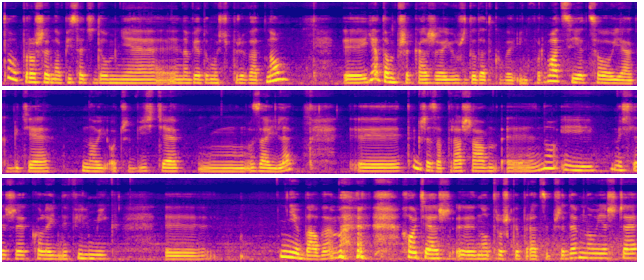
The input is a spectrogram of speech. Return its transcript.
to proszę napisać do mnie na wiadomość prywatną. Y, Ja tam przekażę już dodatkowe informacje, co, jak, gdzie, no i oczywiście mm, za ile. Y, Także zapraszam. Y, No i myślę, że kolejny filmik niebawem, chociaż no troszkę pracy przede mną jeszcze.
